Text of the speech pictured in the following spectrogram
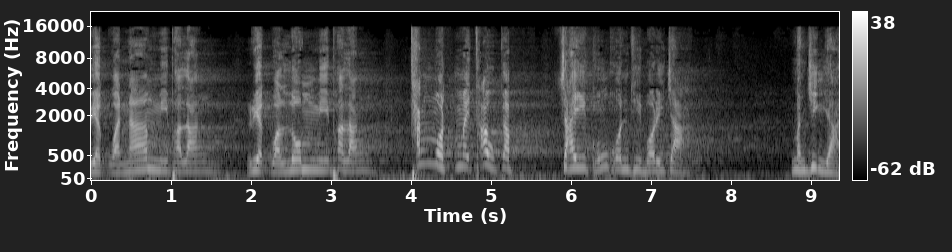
เรียกว่าน้ำมีพลัง เรียกว่าลมมีพลัง ทั้งหมดไม่เท่ากับใจของคนที่บริจาค มันยิ่งใหญ่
